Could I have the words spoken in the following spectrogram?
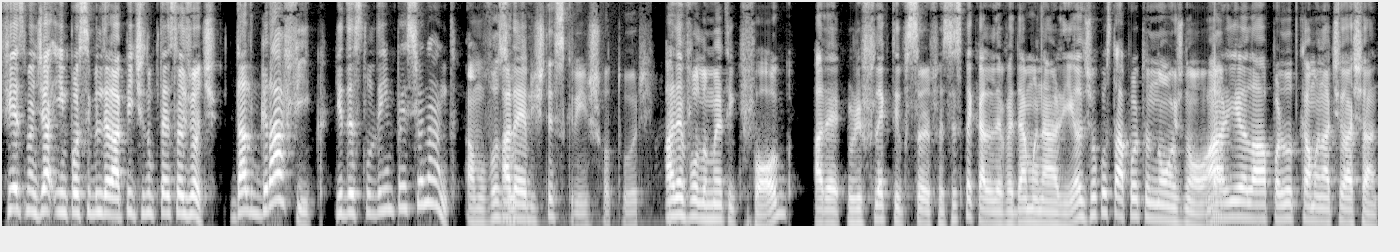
fie îți mergea imposibil de rapid și nu puteai să-l joci. Dar grafic e destul de impresionant. am văzut Are- niște screenshot-uri. Are volumetric fog, are reflective surfaces pe care le vedeam în Ariel. Jocul ăsta a apărut în 99, Da. da. Ariel a apărut cam în același an.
